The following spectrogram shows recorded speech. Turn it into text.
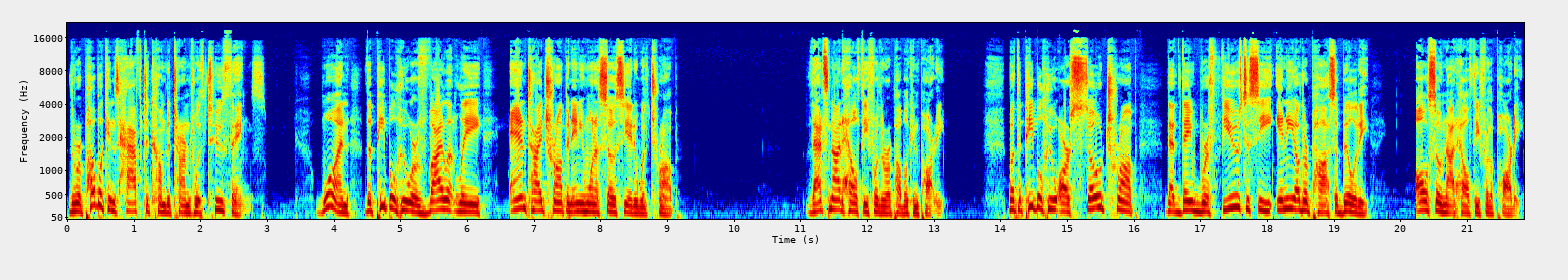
the Republicans have to come to terms with two things. One, the people who are violently anti Trump and anyone associated with Trump. That's not healthy for the Republican Party. But the people who are so Trump that they refuse to see any other possibility, also not healthy for the party.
